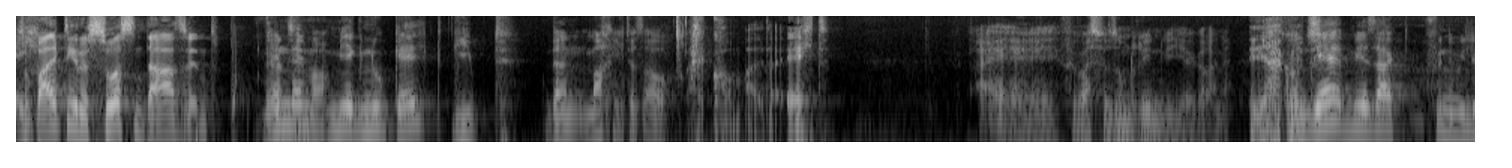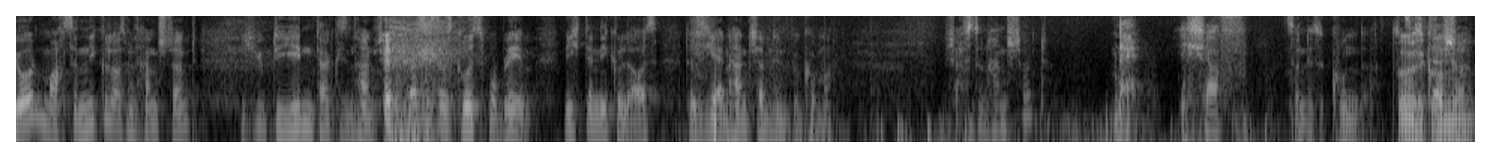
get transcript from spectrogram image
Sobald die Ressourcen da sind, kein Wenn Thema. mir genug Geld gibt, dann mache ich das auch. Ach komm, Alter, echt? Ey, für was für Summen reden wir hier gerade? Ja, Wenn gut. der mir sagt, für eine Million machst du einen Nikolaus mit Handstand, ich übe dir jeden Tag diesen Handstand. Und das ist das größte Problem. Nicht der Nikolaus, dass ich einen Handstand hinbekomme. Schaffst du einen Handstand? Nee. Ich schaff so eine Sekunde. So eine das Sekunde?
